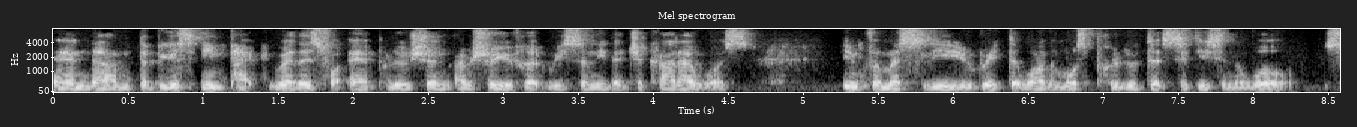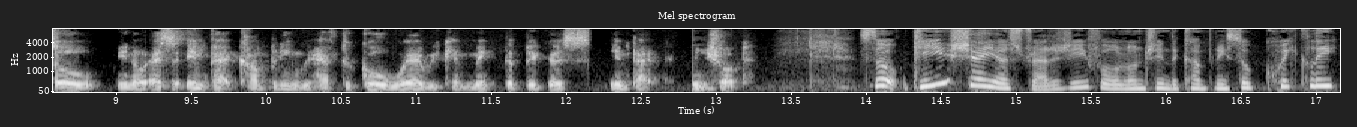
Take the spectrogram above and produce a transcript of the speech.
And um, the biggest impact, whether it's for air pollution, I'm sure you've heard recently that Jakarta was infamously rated one of the most polluted cities in the world. So, you know, as an impact company, we have to go where we can make the biggest impact, in short. So, can you share your strategy for launching the company so quickly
